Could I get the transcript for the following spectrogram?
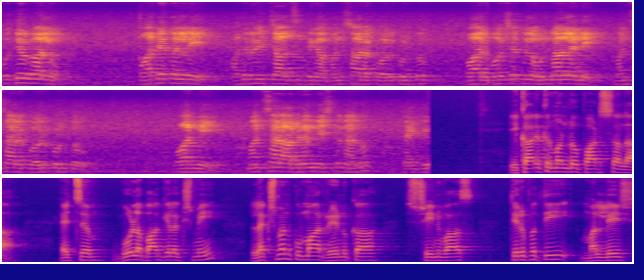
ఉద్యోగాలు బాధ్యతల్ని అధిగమించాల్సిందిగా మనసారా కోరుకుంటూ వారు భవిష్యత్తులో ఉండాలని మనసారా కోరుకుంటూ వారిని మనసారా అభినందిస్తున్నాను. థ్యాంక్ ఈ కార్యక్రమంలో పాఠశాల హెచ్ఎం గూళ్ళ భాగ్యలక్ష్మి లక్ష్మణ్ కుమార్ రేణుక శ్రీనివాస్ తిరుపతి మల్లేష్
